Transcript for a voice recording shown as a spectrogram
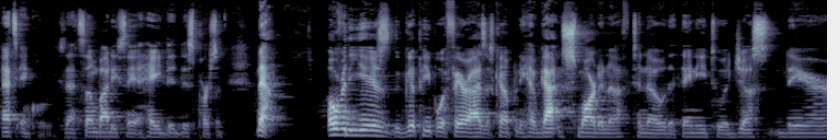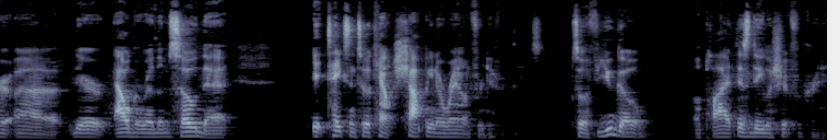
That's inquiries. That's somebody saying, hey, did this person. Now, over the years, the good people at Fair Isaacs Company have gotten smart enough to know that they need to adjust their, uh, their algorithm so that it takes into account shopping around for different things. So if you go apply at this dealership for credit,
